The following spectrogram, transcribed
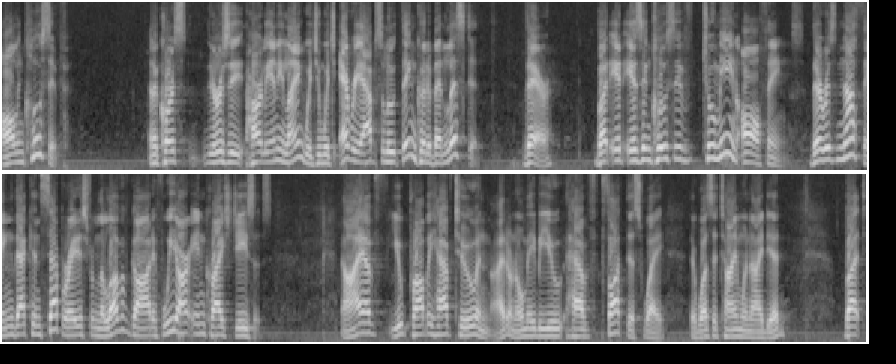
all inclusive. And of course, there is a, hardly any language in which every absolute thing could have been listed there, but it is inclusive to mean all things. There is nothing that can separate us from the love of God if we are in Christ Jesus. Now, I have, you probably have too, and I don't know, maybe you have thought this way. There was a time when I did. But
